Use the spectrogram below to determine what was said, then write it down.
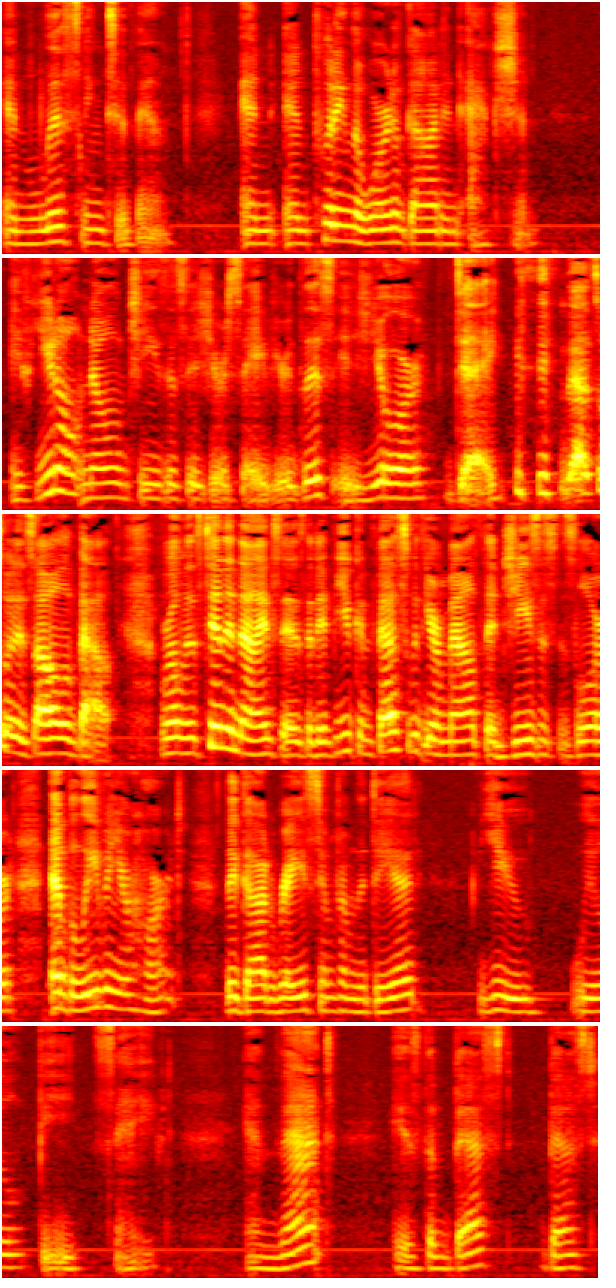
and listening to them and, and putting the word of God in action. If you don't know Jesus is your Savior, this is your day. That's what it's all about. Romans 10 and 9 says that if you confess with your mouth that Jesus is Lord and believe in your heart that God raised him from the dead, you will be saved. And that is the best, best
